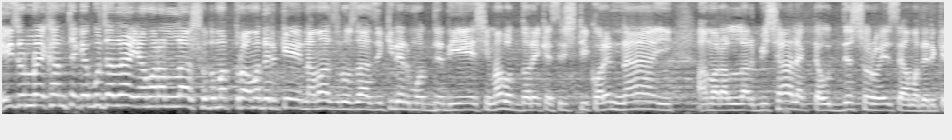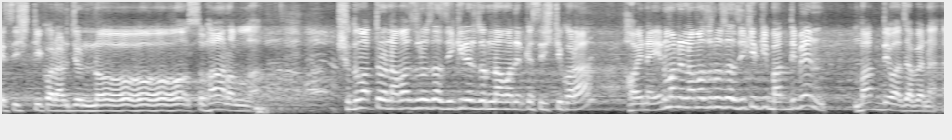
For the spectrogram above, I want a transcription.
এই জন্য এখান থেকে বোঝা যায়, আমার আল্লাহ শুধুমাত্র আমাদেরকে নামাজ, রোজা, জিকিরের মধ্যে দিয়ে সীমাবদ্ধ রেখে সৃষ্টি করেন নাই। আমার আল্লাহর বিশাল একটা উদ্দেশ্য রয়েছে আমাদেরকে সৃষ্টি করার জন্য। সুহান আল্লাহ শুধুমাত্র নামাজ, রোজা, জিকিরের জন্য আমাদেরকে সৃষ্টি করা হয় না। এর মানে নামাজ, রোজা, জিকির কি বাদ দিবেন? বাদ দেওয়া যাবে না।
